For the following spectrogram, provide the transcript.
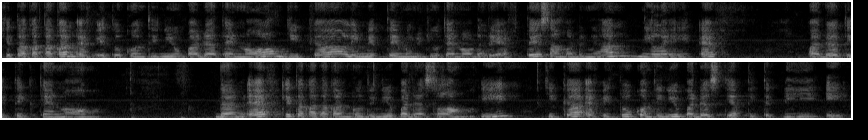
Kita katakan F itu kontinu pada T0 jika limit T menuju T0 dari Ft sama dengan nilai F pada titik T0. Dan F kita katakan kontinu pada selang I jika F itu kontinu pada setiap titik di I.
